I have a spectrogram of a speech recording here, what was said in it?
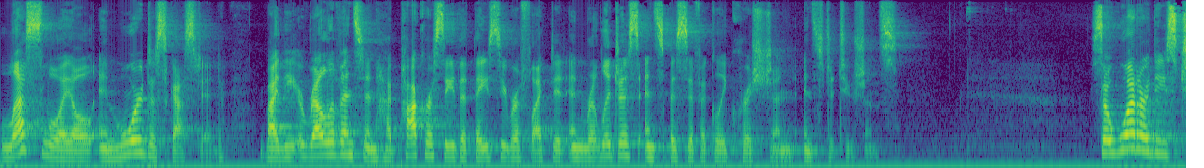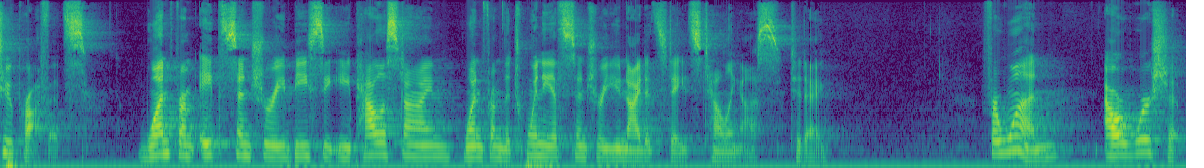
less loyal and more disgusted by the irrelevance and hypocrisy that they see reflected in religious and specifically Christian institutions. So, what are these two prophets? One from 8th century BCE Palestine, one from the 20th century United States telling us today. For one, our worship,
